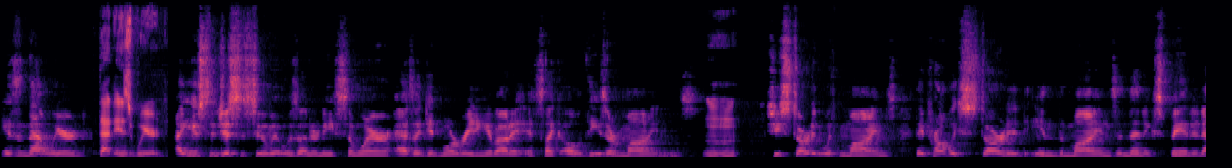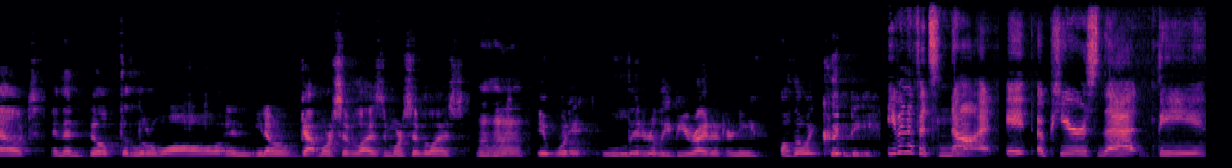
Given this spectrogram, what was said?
Isn't that weird? That is weird. I used to just assume it was underneath somewhere. As I did more reading about it, it's like, oh, these are mines. hmm She started with mines. They probably started in the mines and then expanded out and then built the little wall and, you know, got more civilized and more civilized. Mm-hmm. It wouldn't literally be right underneath, although it could be. Even if it's not, it appears that the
